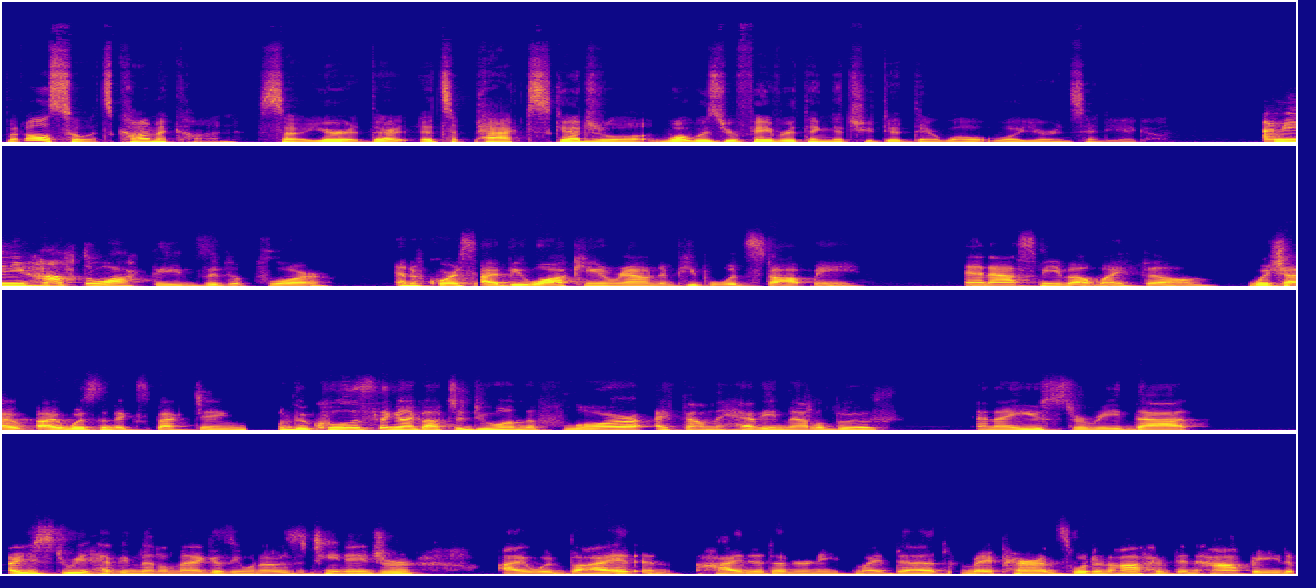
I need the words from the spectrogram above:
But also, it's Comic Con, so you're there. It's a packed schedule. What was your favorite thing that you did there while while you're in San Diego? I mean, you have to walk the exhibit floor, and of course, I'd be walking around, and people would stop me and ask me about my film, which I, I wasn't expecting. The coolest thing I got to do on the floor, I found the heavy metal booth and I used to read that. I used to read Heavy Metal magazine when I was a teenager. I would buy it and hide it underneath my bed. My parents would not have been happy to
